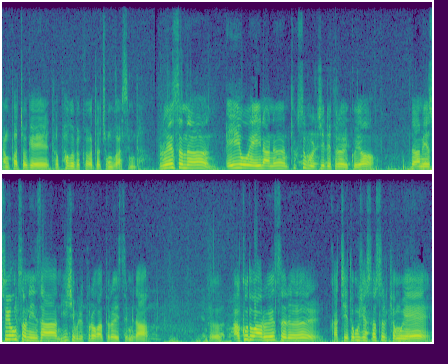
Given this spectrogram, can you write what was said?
양파 쪽에 더 파급 효과가 더 좋은 것 같습니다. 루엔스는 AOA라는 특수 물질이 들어있고요. 그 다음에 수용성 인산 21%가 들어 있습니다. 그 아쿠도와 루엔스를 같이 동시에 썼을 경우에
